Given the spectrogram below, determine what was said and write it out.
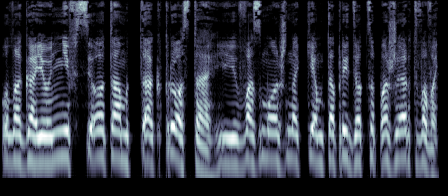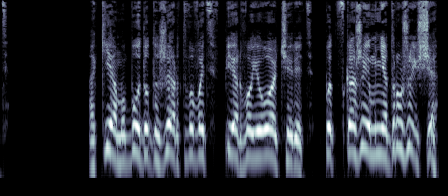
Полагаю, не все там так просто, и, возможно, кем-то придется пожертвовать. А кем будут жертвовать в первую очередь? Подскажи мне, дружище!»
